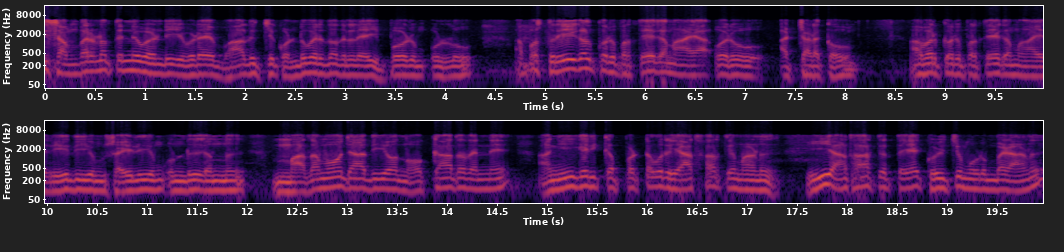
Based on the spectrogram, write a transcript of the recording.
സംവരണത്തിന് വേണ്ടി ഇവിടെ ബാധിച്ച് കൊണ്ടുവരുന്നതല്ലേ ഇപ്പോഴും ഉള്ളൂ. അപ്പോൾ സ്ത്രീകൾക്കൊരു പ്രത്യേകമായ ഒരു അച്ചടക്കവും അവർക്കൊരു പ്രത്യേകമായ രീതിയും ശൈലിയും ഉണ്ട് എന്ന് മതമോ ജാതിയോ നോക്കാതെ തന്നെ അംഗീകരിക്കപ്പെട്ട ഒരു യാഥാർത്ഥ്യമാണ്. ഈ യാഥാർത്ഥ്യത്തെ കുഴിച്ചു മൂടുമ്പോഴാണ്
